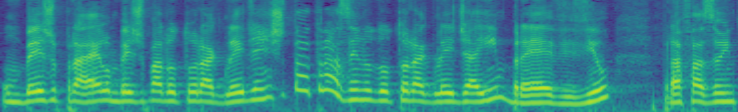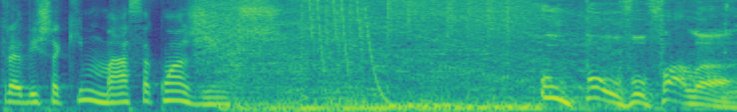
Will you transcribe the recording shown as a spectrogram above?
Um beijo para ela, um beijo para a doutora Gleide. A gente tá trazendo a doutora Gleide aí em breve, viu? Para fazer uma entrevista aqui massa com a gente. O povo fala.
